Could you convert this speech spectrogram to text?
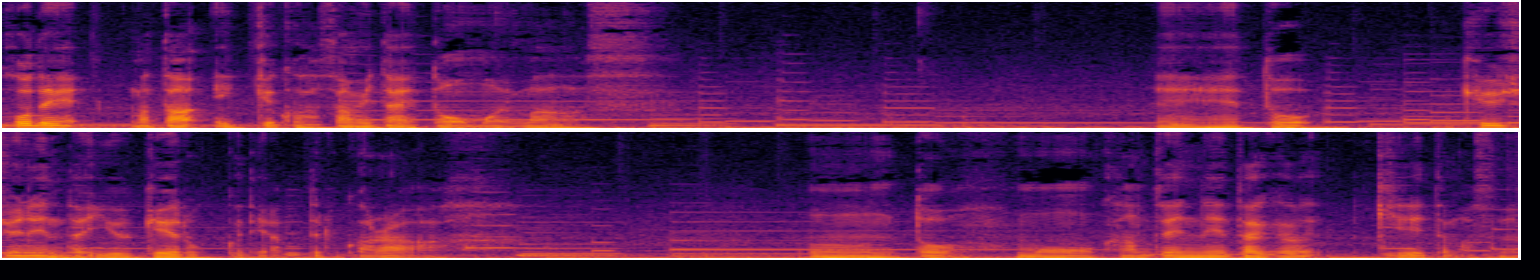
ここでまた一曲挟みたいと思います。えっ、ー、と90年代 UK ロックでやってるからうんともう完全にネタが切れてますね。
